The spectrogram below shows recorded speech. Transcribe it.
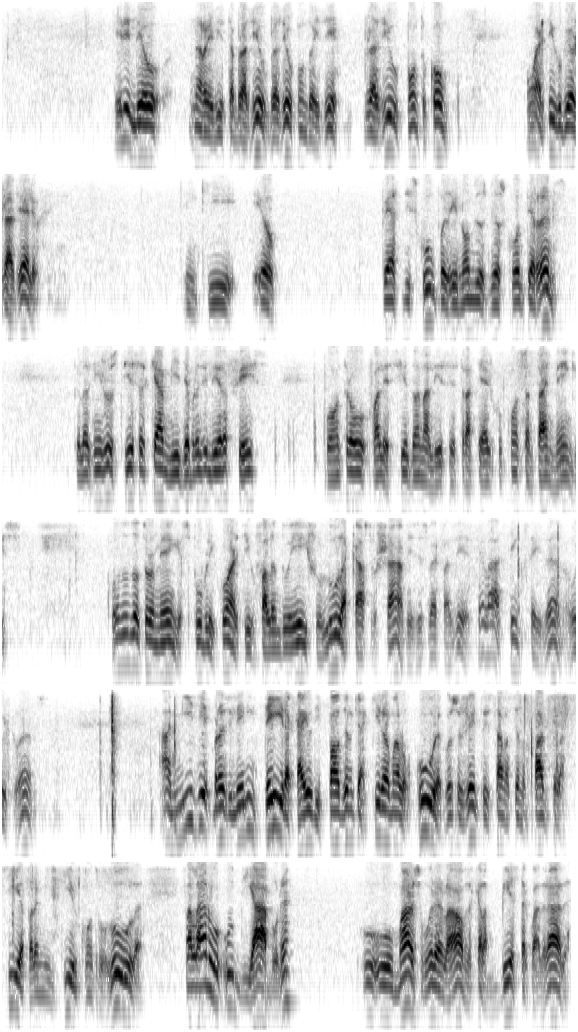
Ele leu na revista Brasil, Brasil com dois E, Brasil.com, um artigo meu já velho, em que eu peço desculpas em nome dos meus conterrâneos pelas injustiças que a mídia brasileira fez contra o falecido analista estratégico Constantine Mendes. Quando o Dr. Mendes publicou um artigo falando do eixo Lula-Castro Chaves, isso vai fazer, sei lá, 5, 6 anos, 8 anos, a mídia brasileira inteira caiu de pau dizendo que aquilo era uma loucura, que o sujeito estava sendo pago pela CIA para mentir contra o Lula. Falaram o, o diabo, né? O, o Márcio Moreira Alves, aquela besta quadrada,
